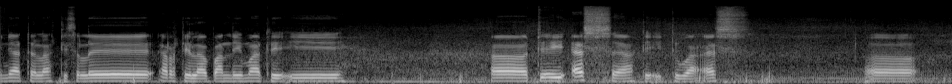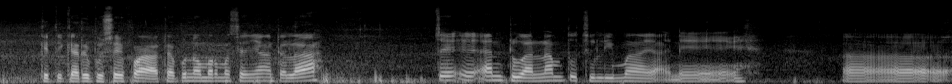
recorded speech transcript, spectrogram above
ini adalah disele RD85 DI eh, DIS ya, DI2S eh, G3000 Seva. Adapun nomor mesinnya adalah CEN 2675 ya ini uh,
